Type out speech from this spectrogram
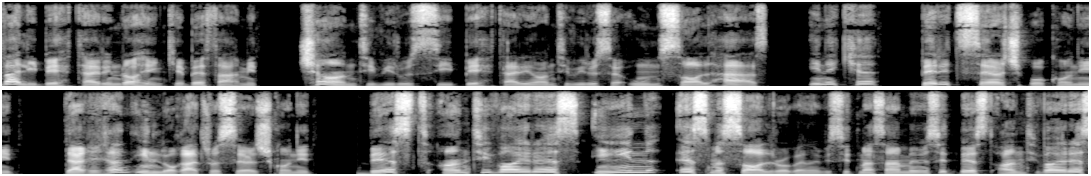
ولی بهترین راه این که بفهمید چه آنتی ویروسی بهترین آنتی ویروس اون سال هست اینه که برید search بکنید. دقیقا این لغت رو search کنید. Best antivirus این اسم سال رو بنویسید. مثلا بنویسید best antivirus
